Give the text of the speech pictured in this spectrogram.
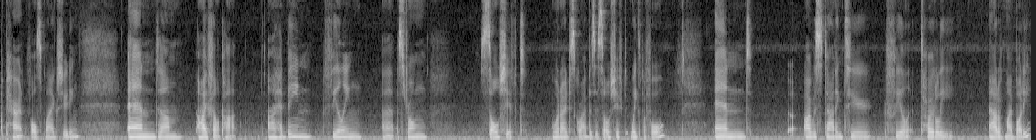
apparent false flag shooting, and um, I fell apart. I had been feeling uh, a strong soul shift, what I describe as a soul shift, weeks before, and I was starting to feel totally out of my body.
